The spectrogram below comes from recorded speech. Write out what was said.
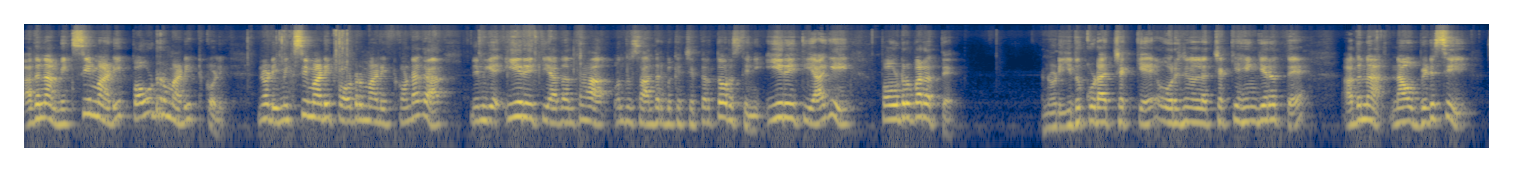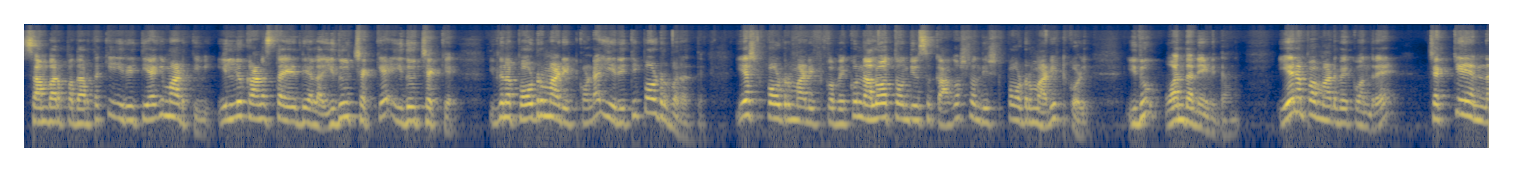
ಅದನ್ನ ಮಿಕ್ಸಿ ಮಾಡಿ ಪೌಡರ್ ಮಾಡಿ ಇಟ್ಕೊಳ್ಳಿ. ನೋಡಿ ಮಿಕ್ಸಿ ಮಾಡಿ ಪೌಡರ್ ಮಾಡಿ ಇಟ್ಕೊಂಡಾಗ ನಿಮಗೆ ಈ ರೀತಿಯಾದಂತಹ ಒಂದು ಸಾಂದರ್ಭಿಕ ಚಿತ್ರ ತೋರಿಸ್ತೀನಿ. ಈ ರೀತಿಯಾಗಿ ಪೌಡರ್ ಬರುತ್ತೆ. ನೋಡಿ, ಇದು ಕೂಡ ಚಕ್ಕೆ ಒರಿಜಿನಲ್ ಚಕ್ಕೆ ಹಿಂಗಿರುತ್ತೆ. ಅದನ್ನ ನಾವು ಬಿಡಿಸಿ ಸಾಂಬಾರ್ ಪದಾರ್ಥಕ್ಕೆ ಈ ರೀತಿಯಾಗಿ ಮಾಡ್ತೀವಿ. ಇಲ್ಲೂ ಕಾಣಿಸ್ತಾ ಇದೆಯಲ್ಲ, ಇದು ಚಕ್ಕೆ ಇದು ಚಕ್ಕೆ. ಇದನ್ನ ಪೌಡರ್ ಮಾಡಿ ಇಟ್ಕೊಂಡ ಈ ರೀತಿ ಪೌಡರ್ ಬರುತ್ತೆ. ಎಷ್ಟು ಪೌಡರ್ ಮಾಡಿ ಇಟ್ಕೋಬೇಕು? ನಲವತ್ತೊಂದು ದಿವಸಕ್ಕೆ ಆಗೋಷ್ಟು ಒಂದಿಷ್ಟು ಪೌಡರ್ ಮಾಡಿ ಇಟ್ಕೊಳ್ಳಿ. ಇದು ಒಂದನೇ ವಿಧಾನ. ಏನಪ್ಪ ಮಾಡಬೇಕು ಅಂದ್ರೆ, ಚಕ್ಕೆಯನ್ನ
